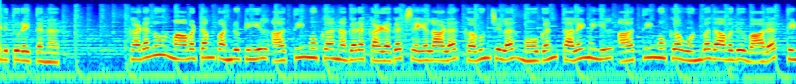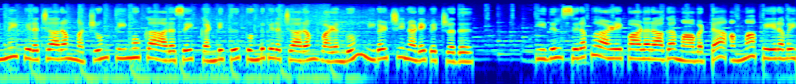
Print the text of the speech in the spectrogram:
எடுத்துரைத்தனர். கடலூர் மாவட்டம் பண்டுட்டியில் அதிமுக நகர கழக செயலாளர் கவுன்சிலர் மோகன் தலைமையில் அதிமுக ஒன்பதாவது வார திண்ணை பிரச்சாரம் மற்றும் திமுக அரசை கண்டித்து துண்டு பிரச்சாரம் வழங்கும் நிகழ்ச்சி நடைபெற்றது. இதில் சிறப்பு அழைப்பாளராக மாவட்ட அம்மா பேரவை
